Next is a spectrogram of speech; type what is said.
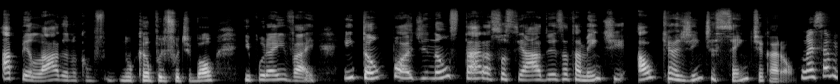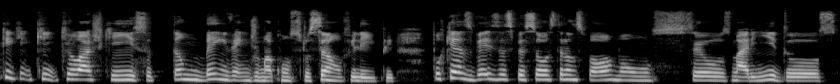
a pelada no, no campo de futebol e por aí vai. Então pode não estar associado exatamente ao que a gente sente, Carol. Mas sabe que, que, que eu acho que isso também vem de uma construção, Felipe? Porque às vezes as pessoas transformam seus maridos,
